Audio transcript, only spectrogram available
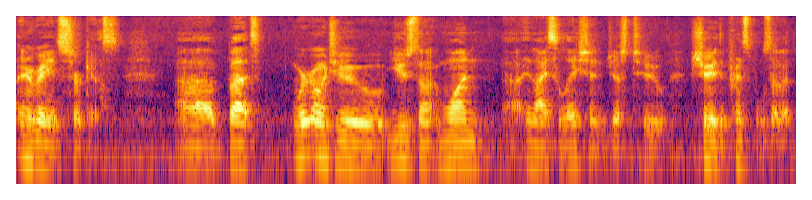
integrated circuits, uh, but we're going to use one uh, in isolation just to show you the principles of it.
